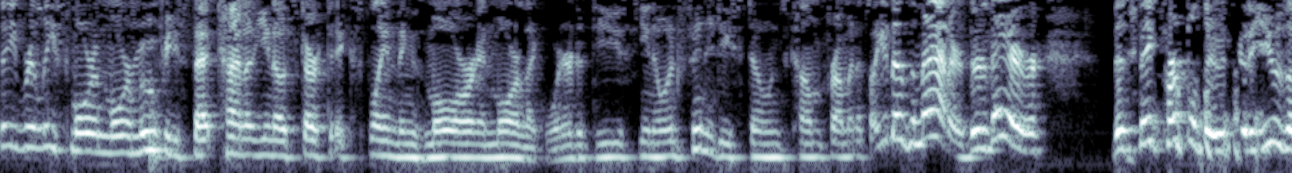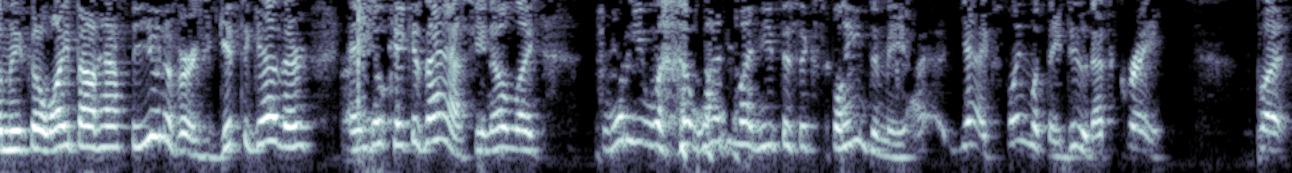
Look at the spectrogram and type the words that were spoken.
they release more and more movies that kind of, you know, start to explain things more and more, like where did these, you know, Infinity Stones come from? And it's like it doesn't matter, they're there. This big purple dude's gonna use them. And he's gonna wipe out half the universe. Get together and go kick his ass. You know, like what do you? Why do I need this explained to me? I, yeah, explain what they do. That's great, but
